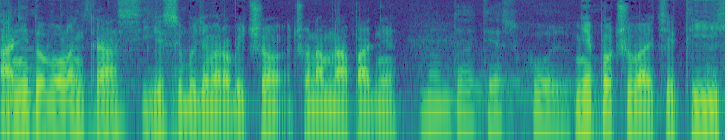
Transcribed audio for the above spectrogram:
ani dovolenka, kde si budeme robiť, čo, čo nám nápadne. Nepočúvajte tých,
